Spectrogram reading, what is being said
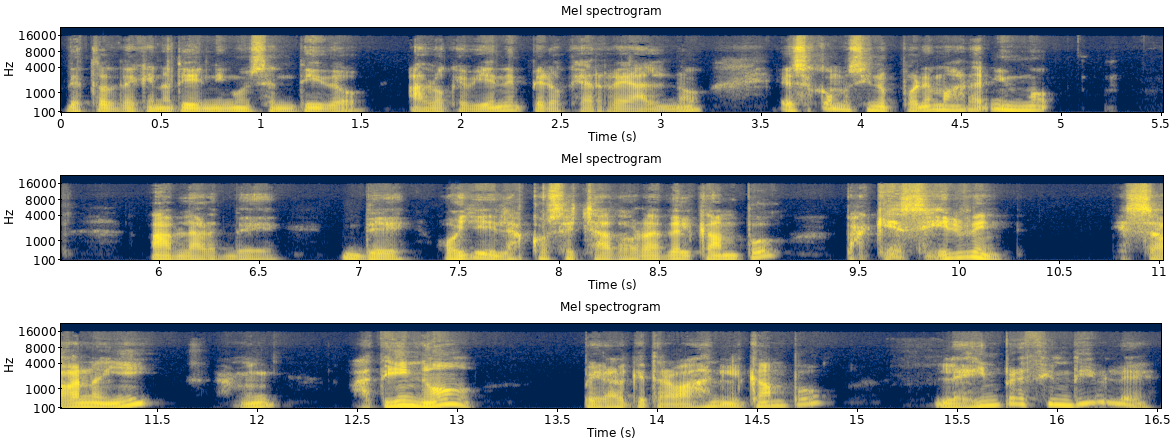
De estos de que no tienen ningún sentido a lo que viene, pero que es real, ¿no? Eso es como si nos ponemos ahora mismo a hablar de, de oye, ¿y las cosechadoras del campo? ¿Para qué sirven? ¿Eso van ahí? A, mí, a ti no, pero al que trabaja en el campo le es imprescindible,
